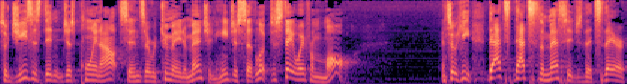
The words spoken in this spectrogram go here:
So Jesus didn't just point out sins, there were too many to mention. He just said, look, just stay away from them all. And so he, that's, that's the message that's there.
